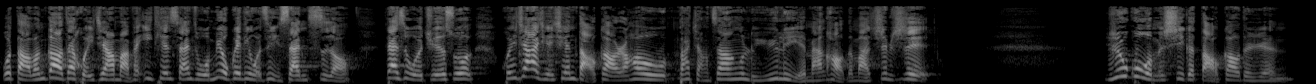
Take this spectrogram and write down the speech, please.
我祷完告再回家嘛。反正一天三次，我没有规定我自己三次哦。但是我觉得说回家以前先祷告，然后把奖章捋一捋也蛮好的嘛，是不是？如果我们是一个祷告的人，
